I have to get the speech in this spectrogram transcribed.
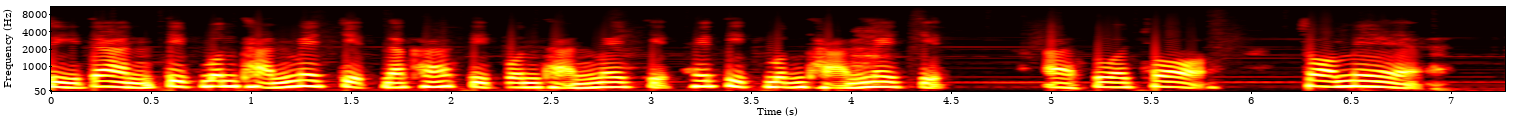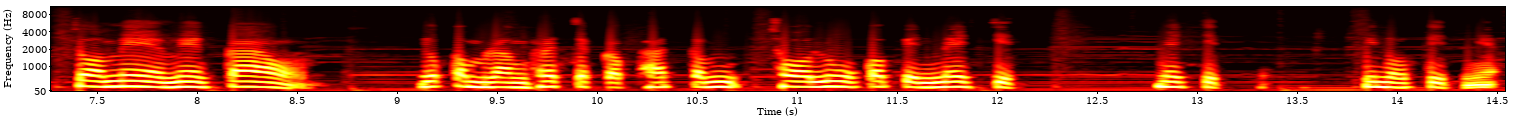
สี่ด้าน ติดบนฐานแม่เจ็ดนะคะ ติดบนฐานแม่เจ็ดให้ติดบนฐานแม่เจ็ดตัวช่อ ช่อแม่ ช่อแม่แม่เก้ายกกำลังพระจักรพรรดิช่อลูกก็เป็นแม่เจ็ดแม่เจ็ด ที่เราติดเนี่ย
